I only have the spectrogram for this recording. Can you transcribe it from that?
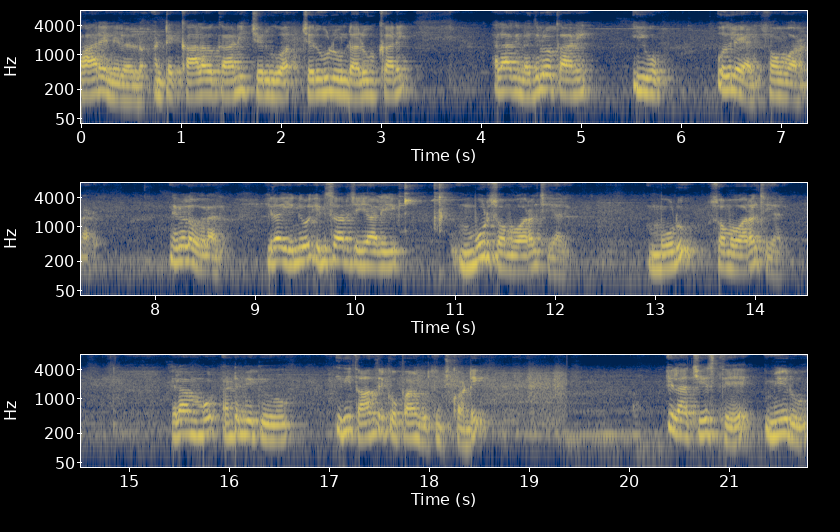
పారే నీళ్ళల్లో అంటే కాలువ కానీ చెరువు చెరువులు ఉండే అలుగు కానీ అలాగే నదిలో కానీ ఈ వదిలేయాలి సోమవారం నాడు. నీళ్ళలో వదలాలి. ఇలా ఎన్ని ఎన్నిసార్లు చేయాలి? మూడు సోమవారాలు చేయాలి. మూడు సోమవారాలు చేయాలి. ఇలా మూ అంటే మీకు ఇది తాంత్రిక ఉపాయం గుర్తుంచుకోండి. ఇలా చేస్తే మీరు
